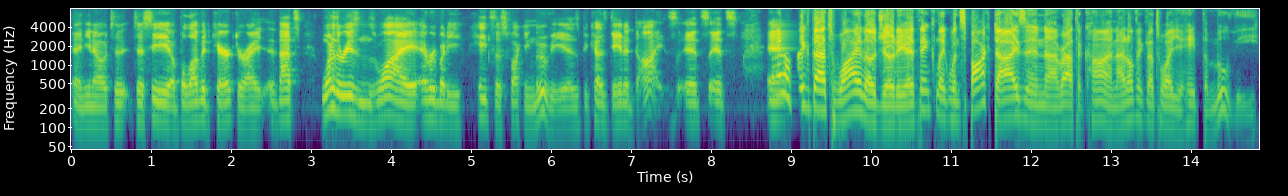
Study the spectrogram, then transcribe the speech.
and you know to to see a beloved character, I that's one of the reasons why everybody hates this fucking movie is because Data dies. It's it's I don't think that's why though, Jody. I think like when Spock dies in uh, Wrath of Khan, I don't think that's why you hate the movie.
